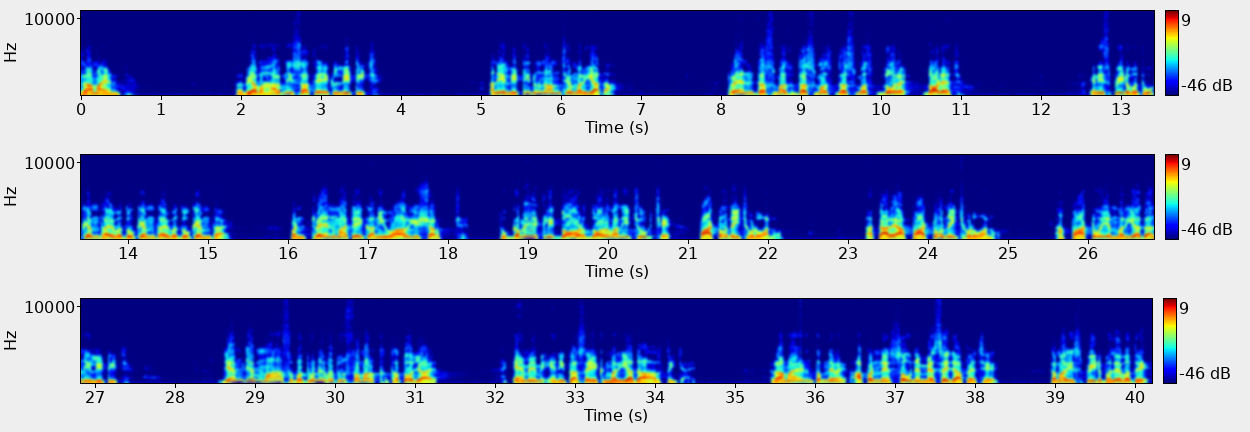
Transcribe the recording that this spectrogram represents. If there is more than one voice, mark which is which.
Speaker 1: રામાયણ છે. વ્યવહારની સાથે એક લીટી છે. અને એ લીટીનું નામ છે મર્યાદા. ટ્રેન ધસમસ ધસમસ ધસમસ દોરે, દોડે છે. એની સ્પીડ વધુ કેમ થાય, વધુ કેમ થાય, વધુ કેમ થાય? પણ ટ્રેન માટે એક અનિવાર્ય શરત છે. તું ગમે એટલી દોડ, દોડવાની છૂટ છે, પાટો નહીં છોડવાનો. આ તારે આ પાટો નહીં છોડવાનો. આ પાટો એ મર્યાદાની લીટી છે. જેમ જેમ માણસ વધુ ને વધુ સમર્થ થતો જાય, એમ એમ એની પાસે એક મર્યાદા આવતી જાય. રામાયણ તમને આપણને સૌને મેસેજ આપે છે, તમારી સ્પીડ ભલે વધે,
